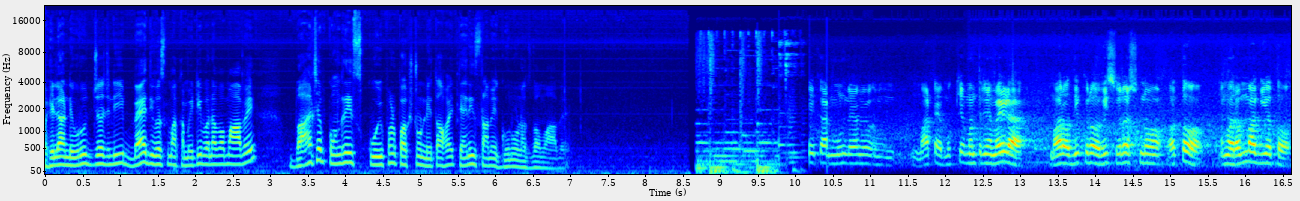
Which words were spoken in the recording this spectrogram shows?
મહિલા નિવૃત્ત જજની બે દિવસમાં કમિટી બનાવવામાં આવે. ભાજપ, કોંગ્રેસ કોઈપણ પક્ષનો નેતા હોય તેની સામે ગુનો નોંધવામાં આવે. અધિકાર મુંડે માટે મુખ્યમંત્રીને મળ્યા. મારો દીકરો વીસ વર્ષનો હતો, એમાં રમવા ગયો હતો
